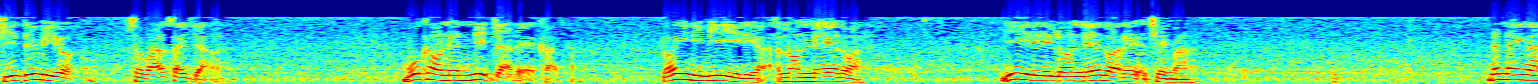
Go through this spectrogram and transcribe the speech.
ရေသွင်းပြီးတော့စဘာဆိုင်ကြတာ မိုးခေါင်နဲ့နှစ်ကြတဲ့အခါကျရောဟိနီမြေကြီးတွေကအလွန်နဲသွားမြေကြီးတွေလွန်နဲသွားတဲ့အချိန်မှာနှစ်နိုင်ငံ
